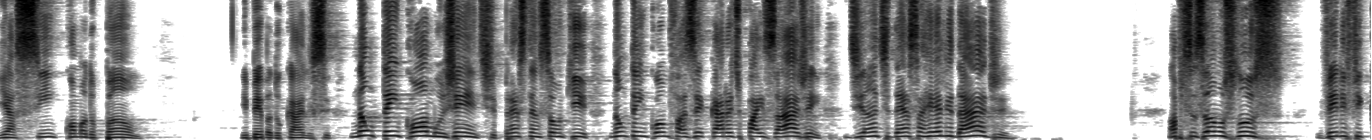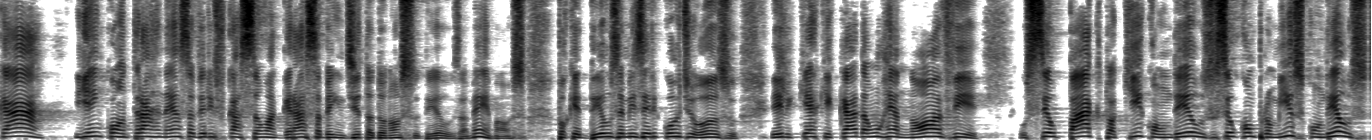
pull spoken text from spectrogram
e assim coma do pão e beba do cálice. Não tem como, gente, presta atenção aqui, não tem como fazer cara de paisagem diante dessa realidade. Nós precisamos nos verificar e encontrar nessa verificação a graça bendita do nosso Deus, amém, irmãos? Porque Deus é misericordioso, Ele quer que cada um renove o seu pacto aqui com Deus, o seu compromisso com Deus,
